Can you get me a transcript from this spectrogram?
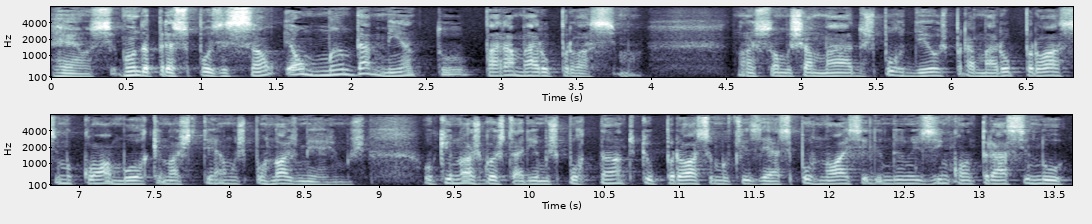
é, a segunda pressuposição é o mandamento para amar o próximo. Nós somos chamados por Deus para amar o próximo com o amor que nós temos por nós mesmos. O que nós gostaríamos, portanto, que o próximo fizesse por nós se ele nos encontrasse nu,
